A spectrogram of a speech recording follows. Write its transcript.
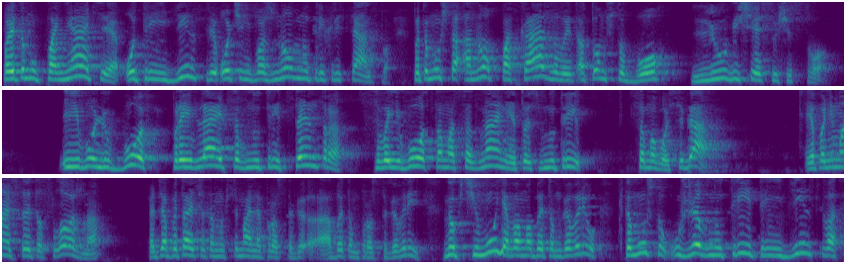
Поэтому понятие о триединстве очень важно внутри христианства, потому что оно показывает о том, что Бог любящее существо. И его любовь проявляется внутри центра своего самосознания, то есть внутри самого себя. Я понимаю, что это сложно, хотя пытаюсь это максимально просто, об этом просто говорить. Но к чему я вам об этом говорю? К тому, что уже внутри триединства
